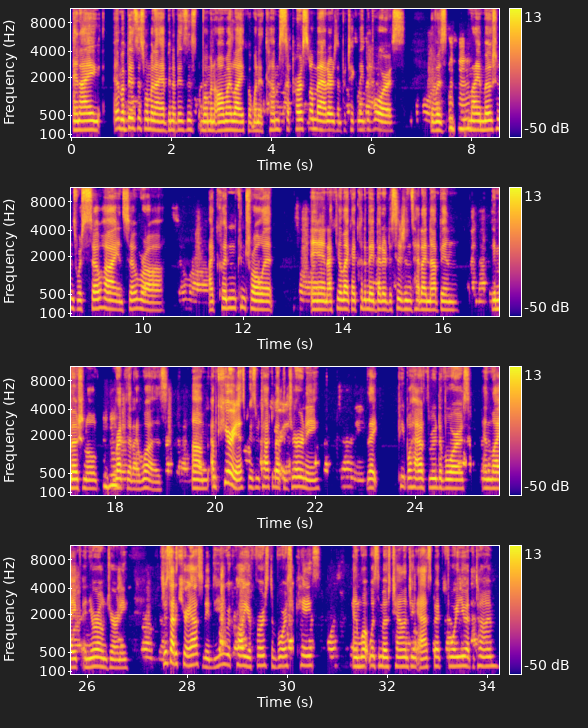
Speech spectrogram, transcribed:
and i am a businesswoman. I have been a businesswoman all my life, but when it comes to personal matters and particularly divorce, it was mm-hmm. my emotions were so high and so raw. I couldn't control it. And I feel like I could have made better decisions had I not been the emotional mm-hmm. wreck that I was. Um, I'm curious because we talked about the journey that people have through divorce and life and your own journey. Just out of curiosity, do you recall your first divorce case and what was the most challenging aspect for you at the time?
